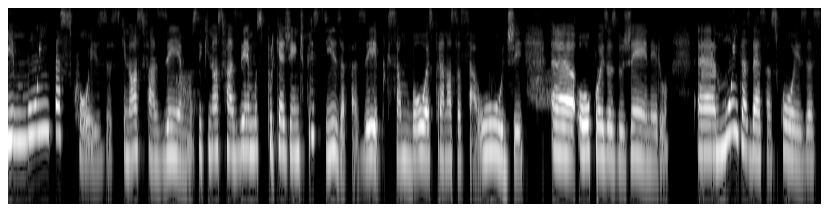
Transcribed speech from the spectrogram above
E muitas coisas que nós fazemos e que nós fazemos porque a gente precisa fazer, porque são boas para a nossa saúde, uh, ou coisas do gênero, uh, muitas dessas coisas,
